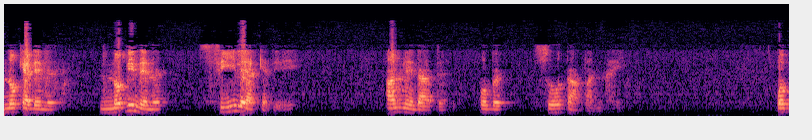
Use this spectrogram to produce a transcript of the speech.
නොකැඩෙන නොබිඳෙන සීලයක් ඇති වෙයි. අන්න එදාට ඔබ සෝතාපන්නයි. ඔබ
